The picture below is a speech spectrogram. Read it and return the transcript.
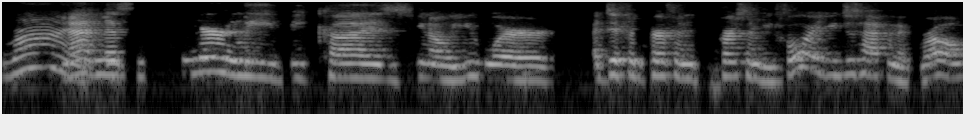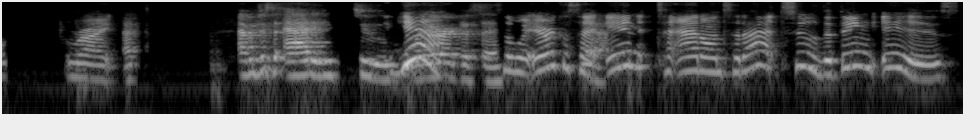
Right. Not necessarily because you know you were a different person person before. You just happen to grow. Right. I'm just adding to yeah. what Erica said. So what Erica said, yeah. and to add on to that too, the thing is,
